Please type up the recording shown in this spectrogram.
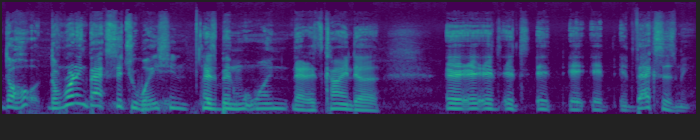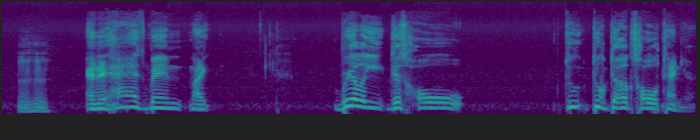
the whole the running back situation has been one that is kind of it it it it it, it, it vexes me, Mm-hmm. and it has been like really this whole through, through Doug's whole tenure.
